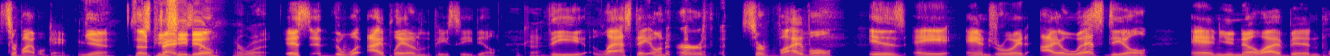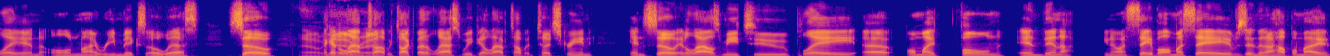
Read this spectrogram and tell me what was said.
survival game. yeah, is that a Strategy PC deal or what? It's the what I play it on the PC deal. Okay. The Last Day on Earth Survival is a Android iOS deal, and you know I've been playing on my Remix OS. So Oh, I got yeah, a laptop. right. We talked about it last week. Got a laptop with touchscreen, and so it allows me to play uh, on my phone, and then I, you know I save all my saves, and then I hop on my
